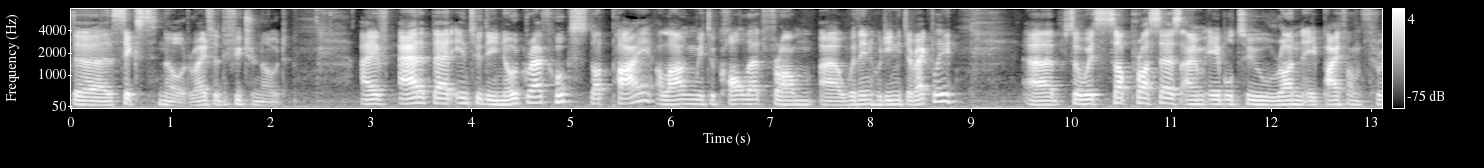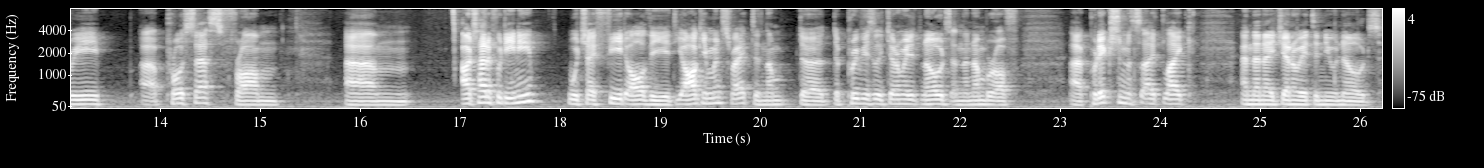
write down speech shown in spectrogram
the sixth node, right? So the future node. I've added that into the node graph hooks.py, allowing me to call that from uh, within Houdini directly. Uh, so with subprocess, I'm able to run a Python 3 uh, process from um, outside of Houdini, which I feed all the, the arguments, right? The, num- the, the previously generated nodes and the number of uh, predictions I'd like, and then I generate the new nodes.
